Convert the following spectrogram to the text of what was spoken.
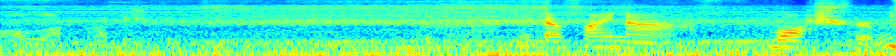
all our rubbish bins. Need to find a washroom.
